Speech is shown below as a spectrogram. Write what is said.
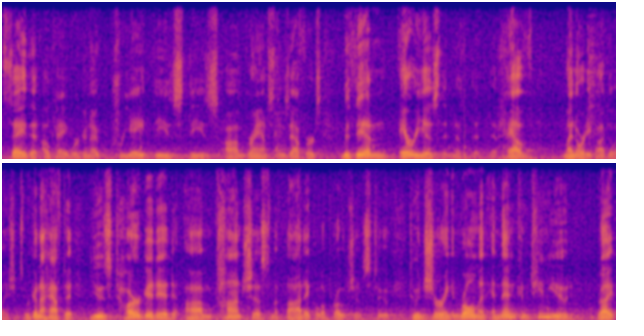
say that, okay, we're going to create these, these um, grants, these efforts within areas that, that, that have minority populations. We're going to have to use targeted, um, conscious, methodical approaches to, to ensuring enrollment and then continued, right,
